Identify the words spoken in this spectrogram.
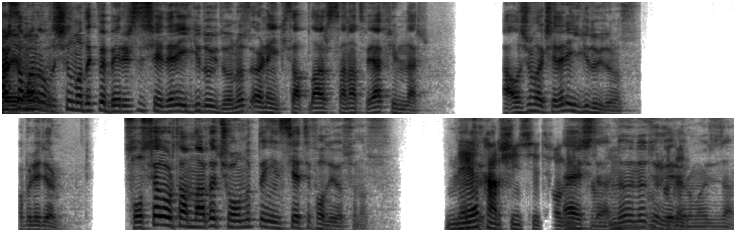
hayır zaman abi. alışılmadık ve belirsiz şeylere ilgi duyduğunuz, örneğin kitaplar, sanat veya filmler. Ha, alışılmadık şeylere ilgi duydunuz. Kabul ediyorum. Sosyal ortamlarda çoğunlukla inisiyatif alıyorsunuz. Neye Nötr. karşı inisiyatif Evet alıyorsun? işte ama nö- ya? nötr kadar. veriyorum o yüzden.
